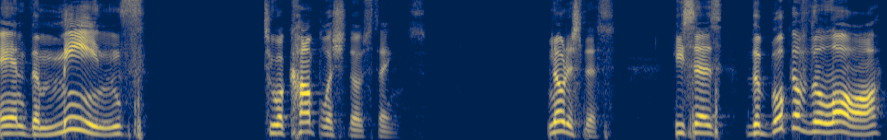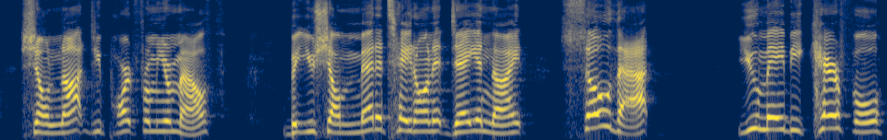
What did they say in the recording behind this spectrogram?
and the means to accomplish those things. Notice this. He says, The book of the law shall not depart from your mouth, but you shall meditate on it day and night, so that you may be careful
